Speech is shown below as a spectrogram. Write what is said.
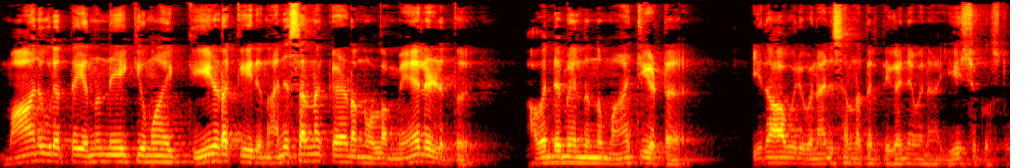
മാനുകുലത്തെ എന്നേക്കുമായി കീഴടക്കിയിരുന്ന അനുസരണക്കേടെന്നുള്ള മേലെഴുത്ത് അവന്റെ മേൽ നിന്ന് മാറ്റിയിട്ട് ഇതാ ഒരുവൻ അനുസരണത്തിൽ തികഞ്ഞവനായ യേശുക്രിസ്തു.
